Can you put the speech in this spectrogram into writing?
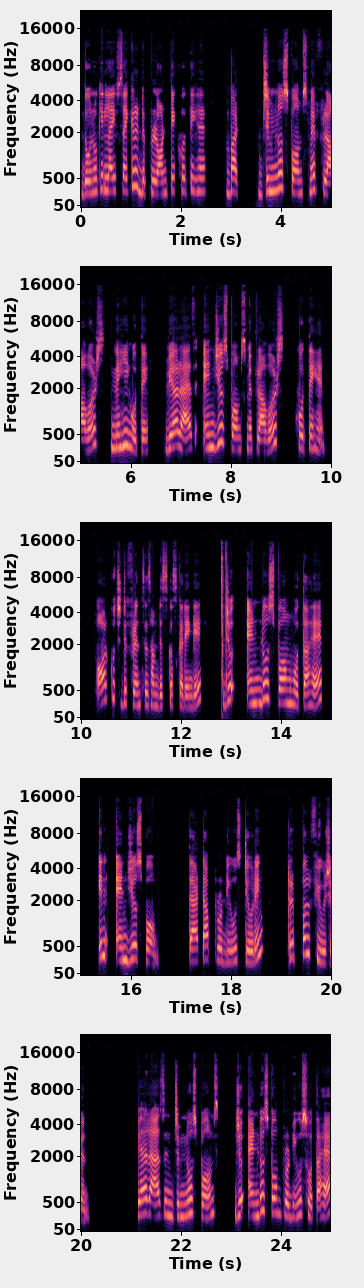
दोनों की लाइफ साइकिल डिप्लॉन्टिक होती है बट जिम्नोस्पर्म्स में फ्लावर्स नहीं होते वेयर एज एंजियोस्पर्म्स में फ्लावर्स होते हैं। और कुछ डिफरेंसेस हम डिस्कस करेंगे। जो एंडोस्पर्म होता है, in angiosperm that are produce during triple fusion whereas in gymnosperms जो एंडोस्पर्म प्रोड्यूस होता है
